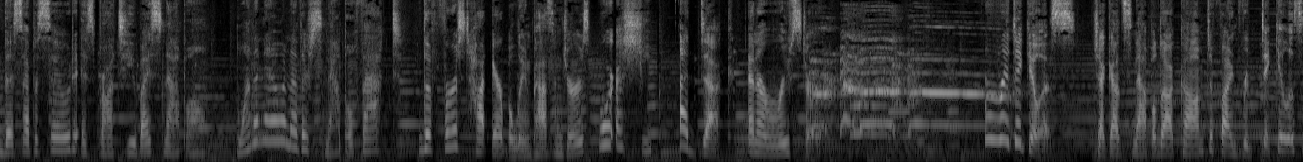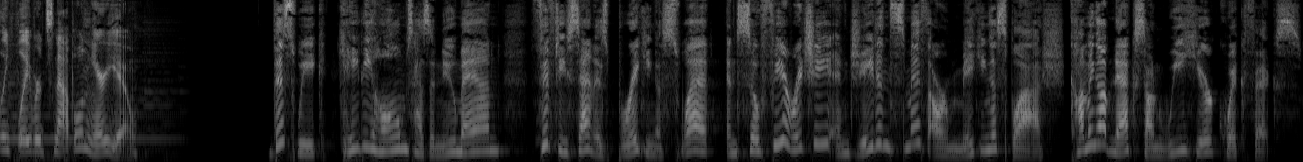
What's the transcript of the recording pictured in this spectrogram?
This episode is brought to you by Snapple. Want to know another Snapple fact? The first hot air balloon passengers were a sheep, a duck, and a rooster. Ridiculous. Check out snapple.com to find ridiculously flavored Snapple near you. This week, Katie Holmes has a new man, 50 Cent is breaking a sweat, and Sofia Richie and Jaden Smith are making a splash. Coming up next on We Hear Quick Fix.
